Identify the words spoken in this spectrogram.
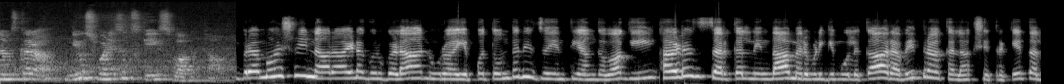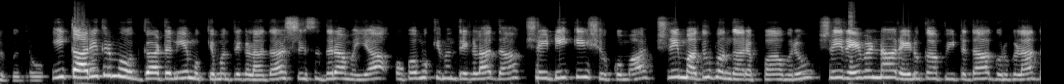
ನಮಸ್ಕಾರ ನ್ಯೂಸ್ ಸ್ವಾಗತ. ಬ್ರಹ್ಮಶ್ರೀ ನಾರಾಯಣ ಗುರುಗಳ ನೂರ ಎಪ್ಪತ್ತೊಂದನೇ ಜಯಂತಿ ಅಂಗವಾಗಿ ಹರ್ಡನ್ ಸರ್ಕಲ್ನಿಂದ ಮೆರವಣಿಗೆ ಮೂಲಕ ರವೀಂದ್ರ ಕಲಾಕ್ಷೇತ್ರಕ್ಕೆ ತಲುಪಿದ್ರು. ಈ ಕಾರ್ಯಕ್ರಮ ಉದ್ಘಾಟನೆ ಮುಖ್ಯಮಂತ್ರಿಗಳಾದ ಶ್ರೀ ಸಿದ್ದರಾಮಯ್ಯ, ಉಪಮುಖ್ಯಮಂತ್ರಿಗಳಾದ ಶ್ರೀ ಡಿಕೆ ಶಿವಕುಮಾರ್, ಶ್ರೀ ಮಧು ಬಂಗಾರಪ್ಪ ಅವರು, ಶ್ರೀ ರೇವಣ್ಣ ರೇಣುಕಾ ಪೀಠದ ಗುರುಗಳಾದ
